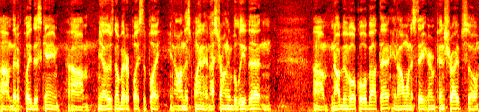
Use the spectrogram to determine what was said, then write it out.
um, that have played this game. Um, you know, there's no better place to play, you know, on this planet, and I strongly believe that. And, um, you know, I've been vocal about that. You know, I want to stay here in pinstripes, so,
